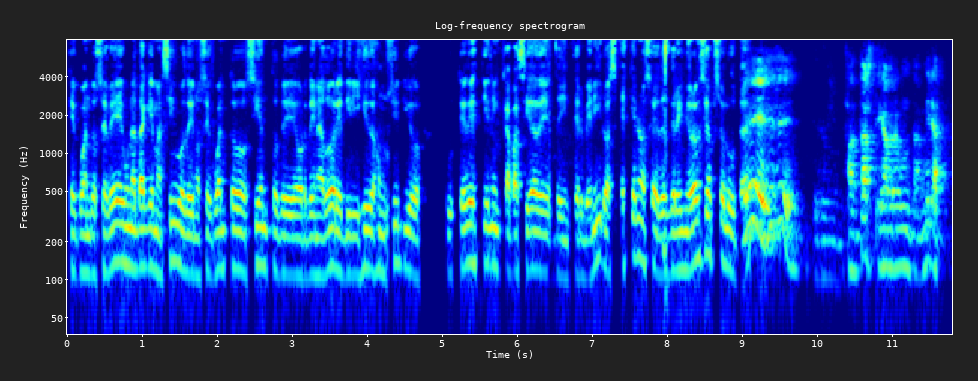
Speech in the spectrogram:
que cuando se ve un ataque masivo de no sé cuántos cientos de ordenadores dirigidos a un sitio, ustedes tienen capacidad de, de intervenir. Es que no sé, desde la ignorancia absoluta. Sí, sí, sí. Fantástica pregunta. Mira,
